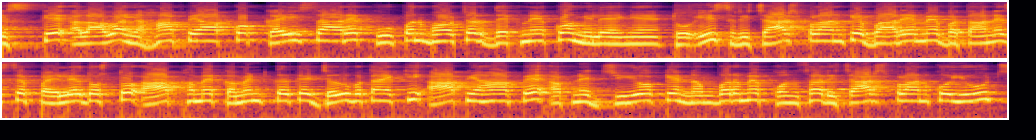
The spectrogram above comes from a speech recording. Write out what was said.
इसके अलावा यहाँ पे आपको कई सारे कूपन वाउचर देखने को मिलेंगे। तो इस रिचार्ज प्लान के बारे में बताने से पहले दोस्तों, आप हमें कमेंट करके ज़रूर बताएँ कि आप यहाँ पे अपने जियो के नंबर में कौन सा रिचार्ज प्लान को यूज़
